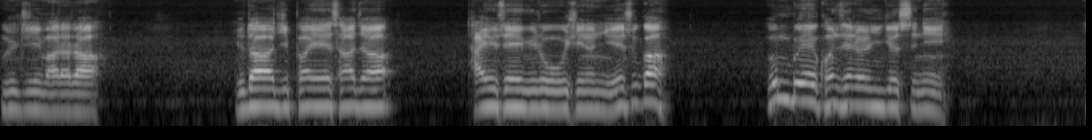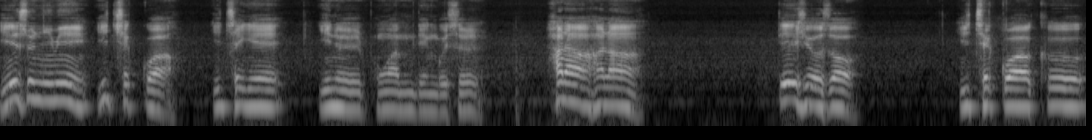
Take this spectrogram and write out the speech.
울지 말아라. 유다 지파의 사자 다윗의 위로 오시는 예수가 음부의 권세를 이겼으니 예수님이 이 책과 이 책에 인을 봉함된 것을 하나하나 떼시어서 이 책과 그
